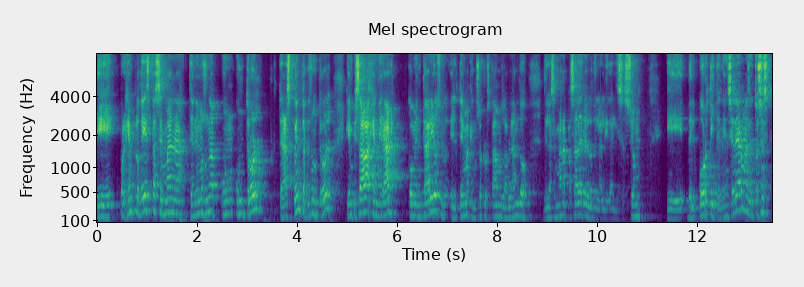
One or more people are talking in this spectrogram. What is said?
eh, por ejemplo, de esta semana tenemos una, un, un troll, te das cuenta que es un troll, que empezaba a generar comentarios. El tema que nosotros estábamos hablando de la semana pasada era lo de la legalización eh, del porte y tenencia de armas. Entonces,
